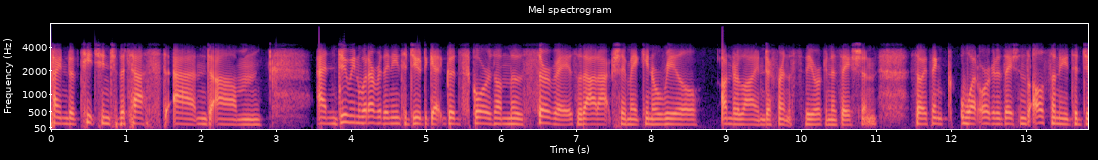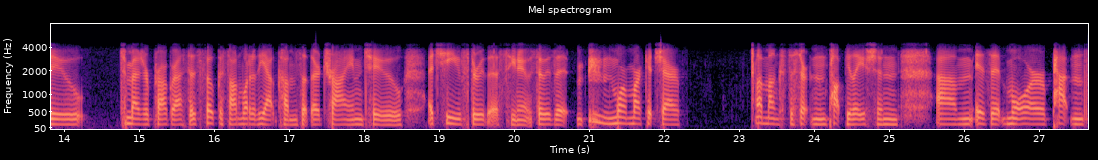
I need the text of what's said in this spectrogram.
kind of teaching to the test and um, and doing whatever they need to do to get good scores on those surveys without actually making a real underlying difference to the organization. So I think what organizations also need to do to measure progress is focus on what are the outcomes that they're trying to achieve through this. You know, so is it more market share? amongst a certain population? Um, is it more patents?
